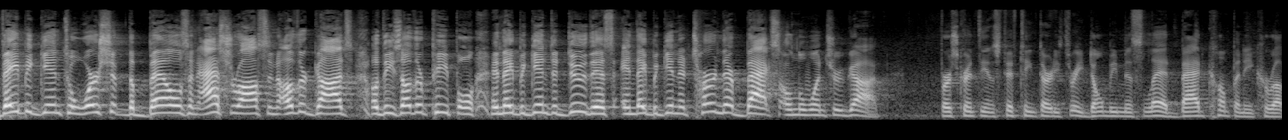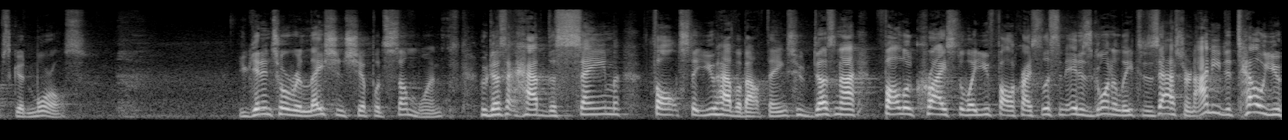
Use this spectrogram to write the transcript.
They begin to worship the Baals and Asheroths and other gods of these other people, and they begin to do this and they begin to turn their backs on the one true God. 1 Corinthians 15 33, don't be misled. Bad company corrupts good morals. You get into a relationship with someone who doesn't have the same thoughts that you have about things, who does not follow Christ the way you follow Christ. Listen, it is going to lead to disaster. And I need to tell you,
